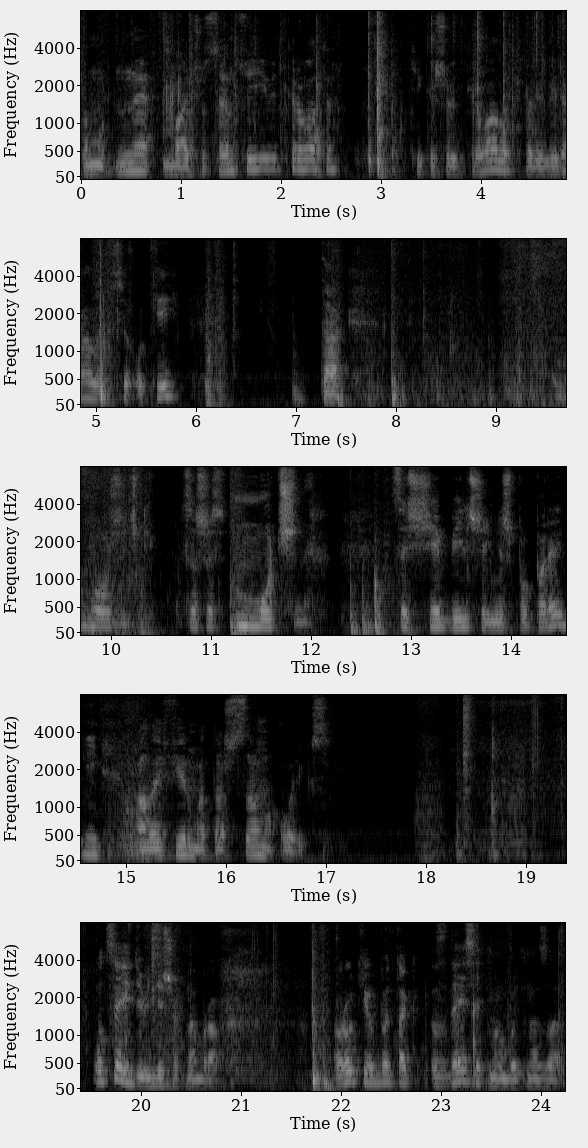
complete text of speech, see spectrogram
Тому не бачу сенсу її відкривати. Тільки що відкривали, перевіряли, все окей. Так. Божечки, це щось мощне. Це ще більше, ніж попередній, але фірма та ж сама Orix. Оцей DVD-шок набрав. Років би так з 10, мабуть, назад.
